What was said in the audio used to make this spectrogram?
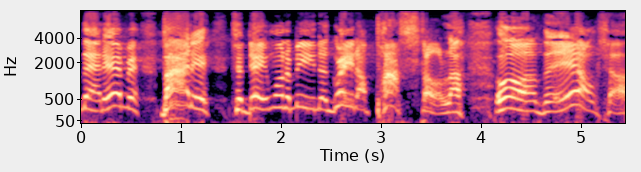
that. Everybody today want to be the great apostle uh, or the elder.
